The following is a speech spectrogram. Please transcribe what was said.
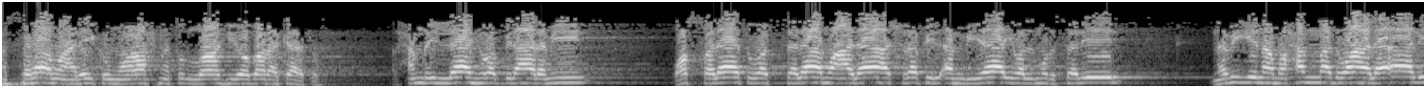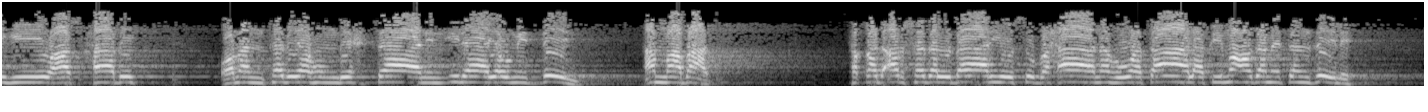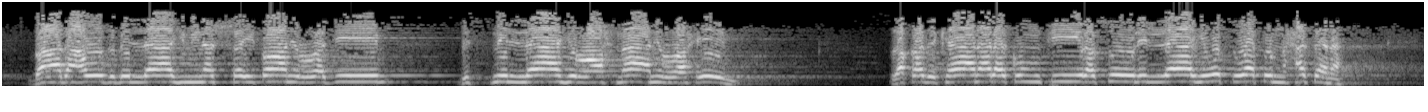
السلام عليكم ورحمة الله وبركاته. الحمد لله رب العالمين والصلاة والسلام على أشرف الأنبياء والمرسلين نبينا محمد وعلى آله وأصحابه ومن تبعهم بإحسان إلى يوم الدين. أما بعد فقد أرشد الباري سبحانه وتعالى في معظم تنزيله بعد أعوذ بالله من الشيطان الرجيم. بسم الله الرحمن الرحيم. لقد كان لكم في رسول الله أسوة حسنة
